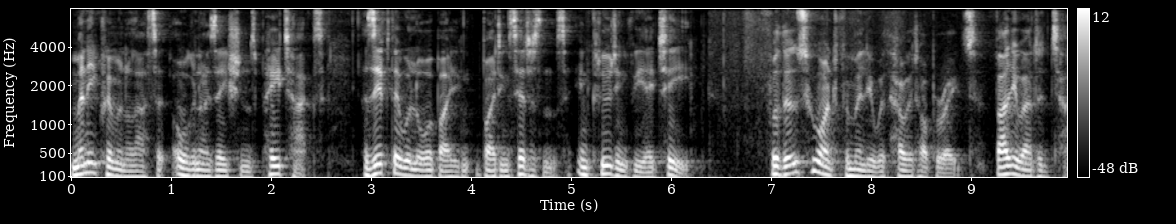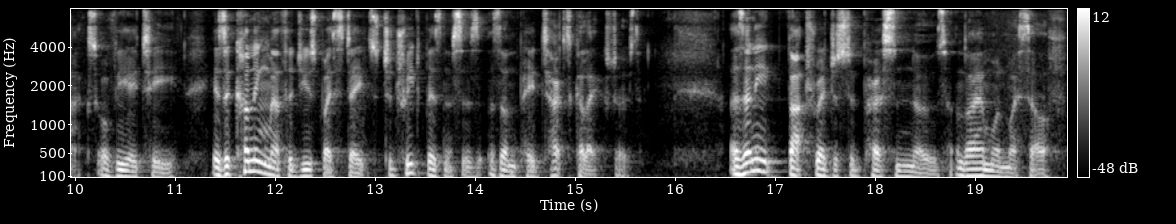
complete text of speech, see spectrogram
many criminal asset organisations pay tax as if they were law abiding citizens, including VAT. For those who aren't familiar with how it operates, value added tax, or VAT, is a cunning method used by states to treat businesses as unpaid tax collectors. As any VAT registered person knows, and I am one myself,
